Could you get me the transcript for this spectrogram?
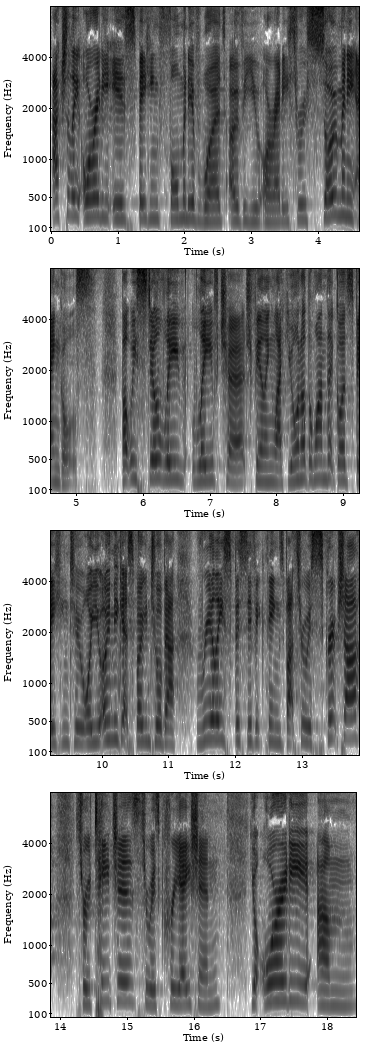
actually already is speaking formative words over you already through so many angles. But we still leave, leave church feeling like you're not the one that God's speaking to, or you only get spoken to about really specific things. But through His scripture, through teachers, through His creation, you're already um,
